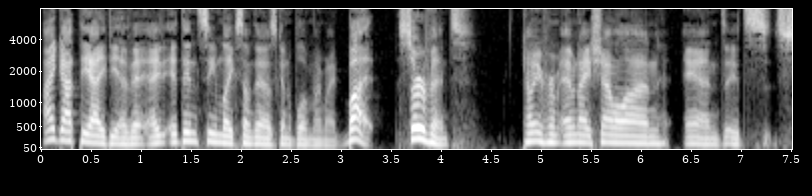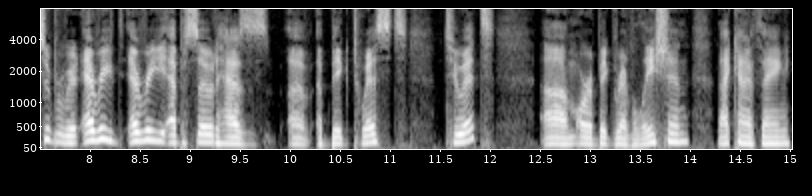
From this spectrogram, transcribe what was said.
I got the idea of it. I, it didn't seem like something that was going to blow my mind. But Servant, coming from M Night Shyamalan, and it's super weird. Every every episode has a, a big twist to it. Um, or a big revelation, that kind of thing.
